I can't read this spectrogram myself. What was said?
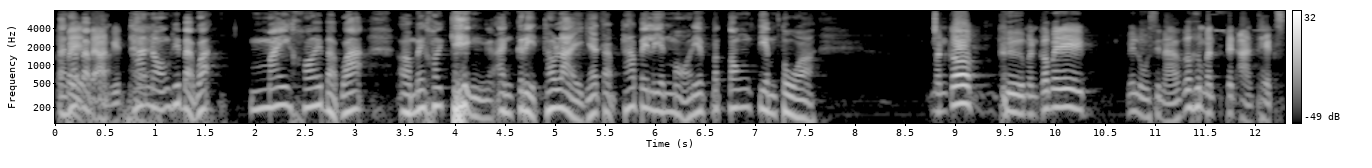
ก็แต่ไปถ้าแบบไปอ่านวิทย์ ถ้าแทนน้องที่แบบว่าไม่ค่อยแบบว่าเออไม่ค่อยเก่งอังกฤษเท่าไหร่เงี้ยแต่ถ้าไปเรียนหมอเนี่ยต้องเตรียมตัว มันก็คือมันก็ไม่ได้ ไม่รู้สินะก็คือมันเป็นอ่านเท็กซ์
